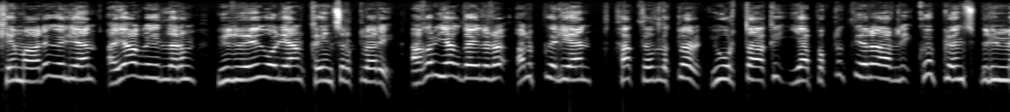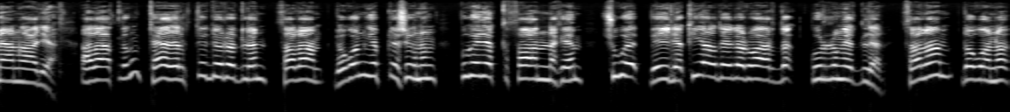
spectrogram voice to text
kemala gelýän aýal-gyzlaryň ýüzbe-ýüz bolýan kynçylyklary, agyr ýagdaýlara alyp gelýän haksyzlyklar ýurtdaky ýapyklyk zerarly köplenç bilinmän galýar. Azatlygyň täzelikde döredilen Salam, dogan gepleşiginiň bu gezekki sanynda hem şu we beýleki ýagdaýlar barada gürrüň ediler. Salam, dogana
